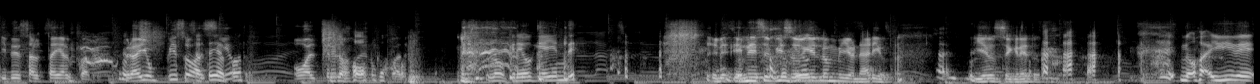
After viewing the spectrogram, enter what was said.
Y te saltáis al 4. Pero hay un piso vacío. O al 3 no, un 4. No creo que hay en. en, ese piso viven los millonarios. Y es un secreto. No, ahí vive,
